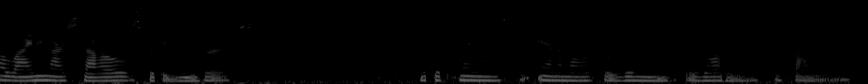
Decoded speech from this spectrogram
Aligning ourselves with the universe, with the plants, the animals, the wind, the water, the fire.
